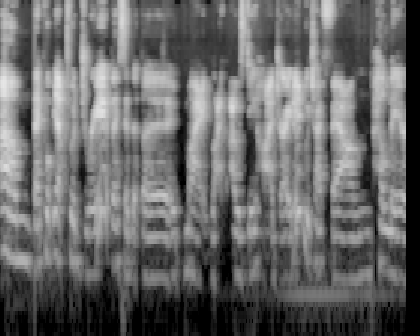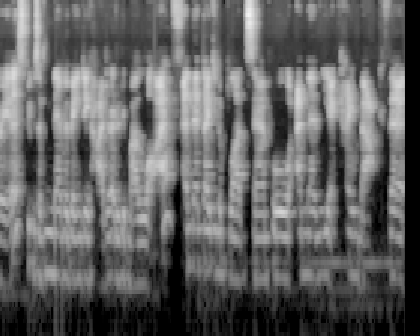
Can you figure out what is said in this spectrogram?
Um, they put me up to a drip. They said that the my like I was dehydrated, which I found hilarious because I've never been dehydrated in my life. And then they did a blood sample, and then yeah, came back that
